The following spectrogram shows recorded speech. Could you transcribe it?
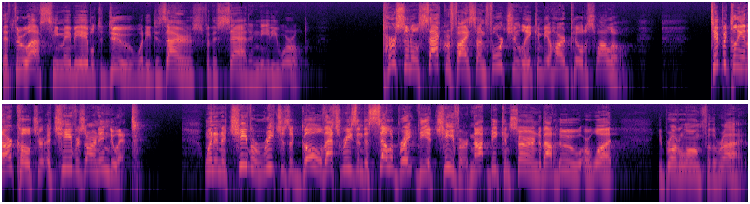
that through us he may be able to do what he desires for this sad and needy world. Personal sacrifice, unfortunately, can be a hard pill to swallow. Typically, in our culture, achievers aren't into it. When an achiever reaches a goal, that's reason to celebrate the achiever, not be concerned about who or what you brought along for the ride.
